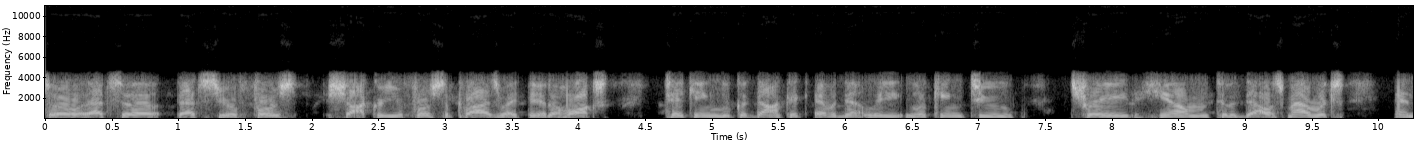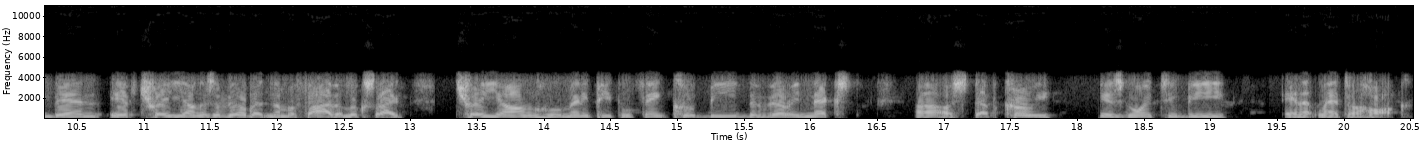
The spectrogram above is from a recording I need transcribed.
So that's uh that's your first shocker, your first surprise right there. The Hawks taking Luka Doncic, evidently looking to trade him to the Dallas Mavericks. And then if Trae Young is available at number five, it looks like Trae Young, who many people think could be the very next uh, Steph Curry, is going to be an Atlanta Hawk.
